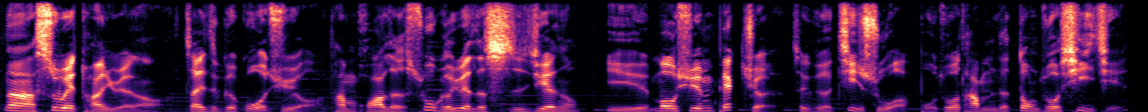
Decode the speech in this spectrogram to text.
那四位团员哦，在这个过去哦，他们花了数个月的时间哦，以 motion picture 这个技术啊，捕捉他们的动作细节，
